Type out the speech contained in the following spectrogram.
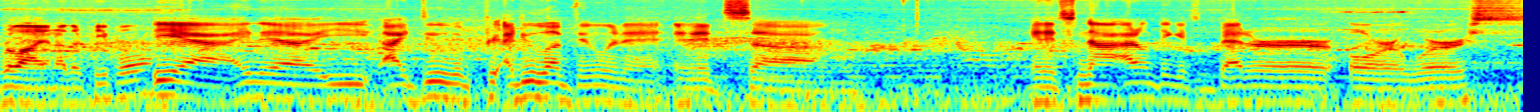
rely on other people. Yeah, and uh, you- I do, I do love doing it, and it's, um, and it's not. I don't think it's better or worse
